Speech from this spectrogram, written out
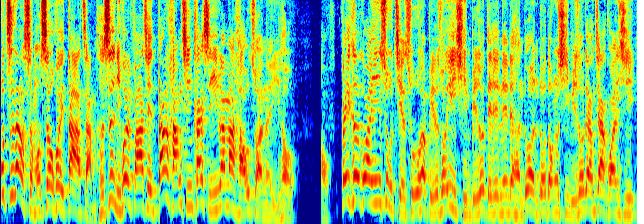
不知道什么时候会大涨。可是你会发现，当行情开始一慢慢好转了以后，哦，非客观因素解除了，比如说疫情，比如说点点点点很多很多东西，比如说量价关系，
